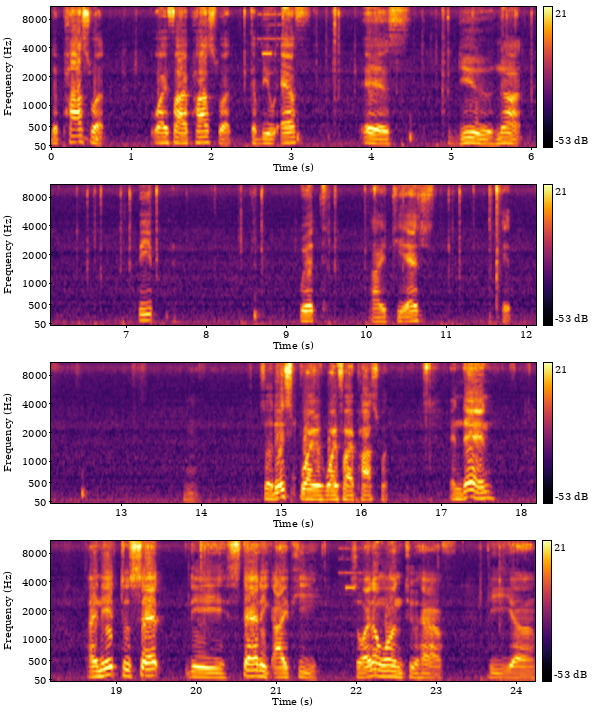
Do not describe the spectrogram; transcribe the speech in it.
the password. Wi-Fi password. WF is do not beep with ITH it. Hmm. so this wi Wi-Fi password. And then I need to set the static IP so I don't want to have the uh,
